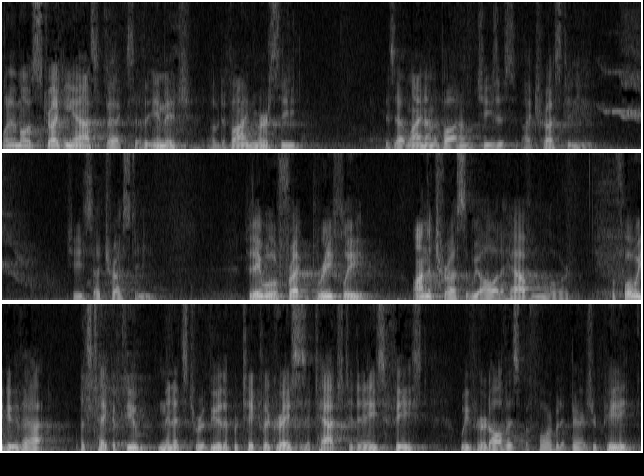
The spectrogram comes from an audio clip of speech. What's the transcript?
One of the most striking aspects of the image of divine mercy is that line on the bottom Jesus, I trust in you. Jesus, I trust in you. Today we'll reflect briefly on the trust that we all ought to have in the Lord. Before we do that, let's take a few minutes to review the particular graces attached to today's feast. We've heard all this before, but it bears repeating.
